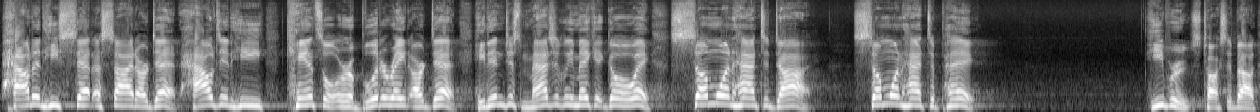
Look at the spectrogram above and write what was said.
how did he set aside our debt? How did he cancel or obliterate our debt? He didn't just magically make it go away. Someone had to die, someone had to pay. Hebrews talks about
